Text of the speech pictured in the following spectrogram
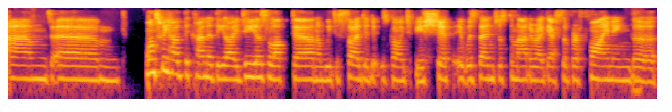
And um, once we had the kind of the ideas locked down and we decided it was going to be a ship, it was then just a matter, I guess, of refining the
